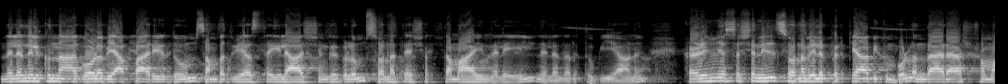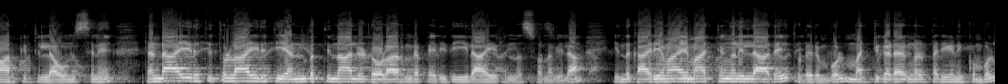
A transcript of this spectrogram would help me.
നിലനിൽക്കുന്ന ആഗോള വ്യാപാര യുദ്ധവും സമ്പദ് വ്യവസ്ഥയിൽ ആശങ്കകളും സ്വർണത്തെ ശക്തമായ നിലയിൽ നിലനിർത്തുകയാണ്. കഴിഞ്ഞ സെഷനിൽ സ്വർണവില പ്രഖ്യാപിക്കുമ്പോൾ അന്താരാഷ്ട്ര മാർക്കറ്റിൽ ഔൺസിന് രണ്ടായിരത്തി തൊള്ളായിരത്തി എൺപത്തിനാല് ഡോളറിന്റെ പരിധിയിലായിരുന്ന സ്വർണവില ഇന്ന് കാര്യമായ മാറ്റങ്ങളില്ലാതെ തുടരുമ്പോൾ മറ്റു ഘടകങ്ങൾ പരിഗണിക്കുമ്പോൾ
